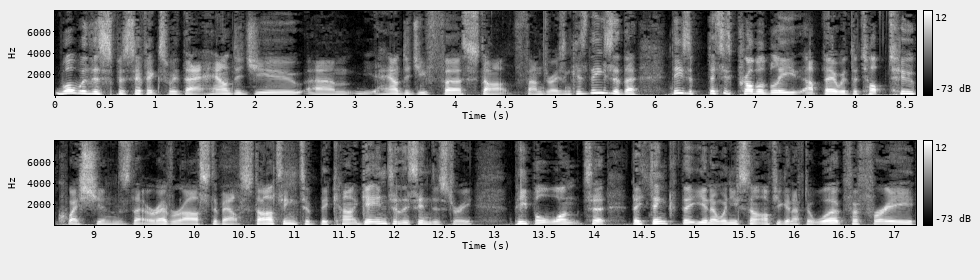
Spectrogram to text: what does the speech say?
What were the specifics with that? How did you um, how did you first start fundraising? Because these are the these are this is probably up there with the top two questions that are ever asked about starting to become get into this industry. People want to they think that you know when you start off you're going to have to work for free,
